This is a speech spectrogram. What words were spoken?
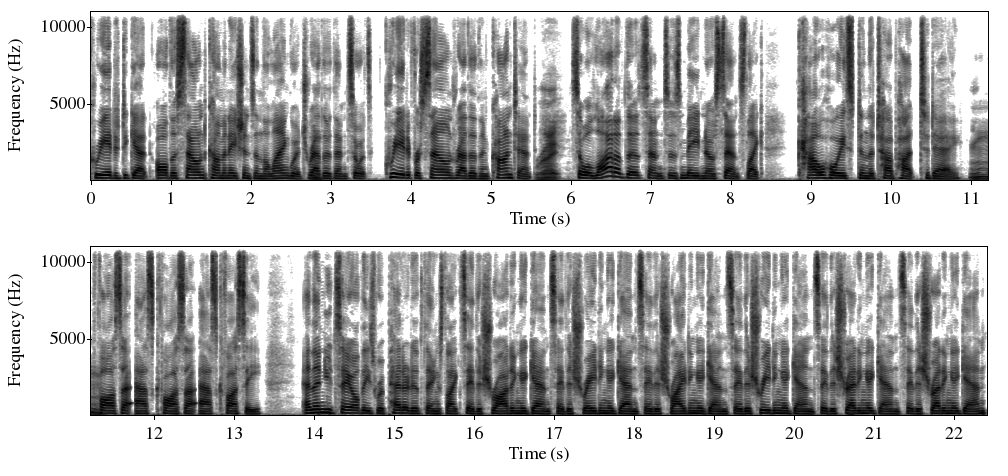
created to get all the sound combinations in the language hmm. rather than so it's created for sound rather than content. Right. So a lot of the sentences made no sense, like cow hoist in the tub hut today, hmm. fossa, ask fossa, ask fussy. And then you'd say all these repetitive things like say the shrouding again, say the shredding again, say the shredding again, say the shredding again, say the shredding again, say the shredding again.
